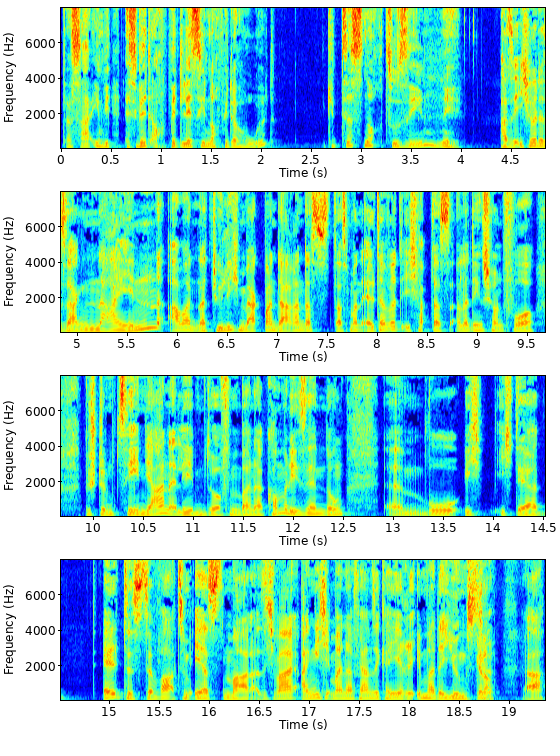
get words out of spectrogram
das war irgendwie, es wird auch, wird Lassie noch wiederholt? Gibt es noch zu sehen? Nee. Also ich würde sagen nein, aber natürlich merkt man daran, dass, dass man älter wird. Ich habe das allerdings schon vor bestimmt zehn Jahren erleben dürfen bei einer Comedy-Sendung, ähm, wo ich, ich der Älteste war zum ersten Mal. Also ich war eigentlich in meiner Fernsehkarriere immer der Jüngste. Genau. Ja,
